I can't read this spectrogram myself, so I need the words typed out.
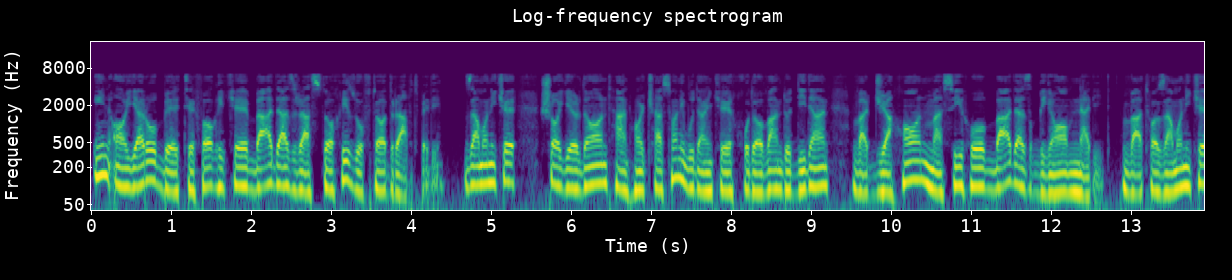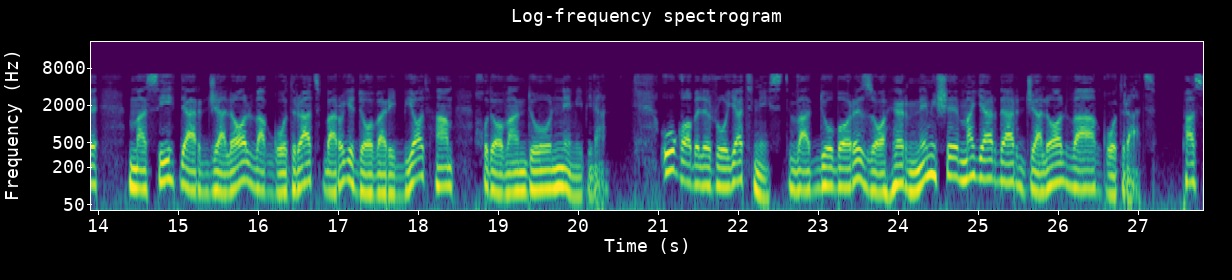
این آیه رو به اتفاقی که بعد از رستاخیز افتاد رفت بدیم. زمانی که شاگردان تنها کسانی بودند که خداوند رو دیدن و جهان مسیح رو بعد از قیام ندید و تا زمانی که مسیح در جلال و قدرت برای داوری بیاد هم خداوند نمی بینن. او قابل رویت نیست و دوباره ظاهر نمیشه مگر در جلال و قدرت پس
